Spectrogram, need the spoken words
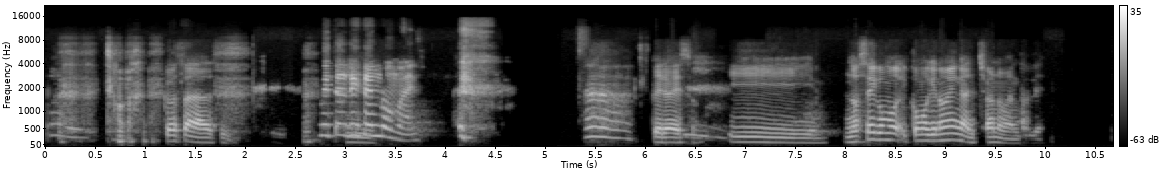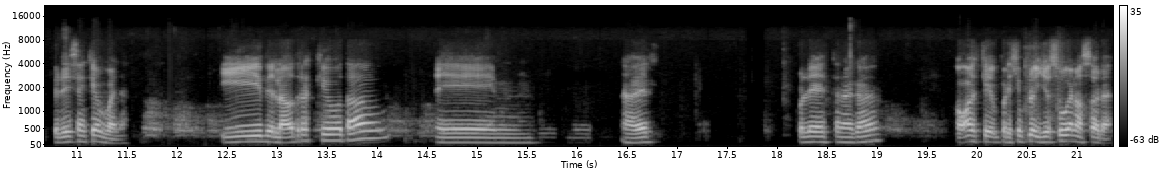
cosas así. Me estás dejando mal. Pero eso. Y no sé, como, como que no me enganchó, no, en realidad. Pero dicen que es buena. Y de las otras que he votado, eh, a ver, ¿cuáles están acá? Oh, es que, por ejemplo, Yosuga no Sora.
